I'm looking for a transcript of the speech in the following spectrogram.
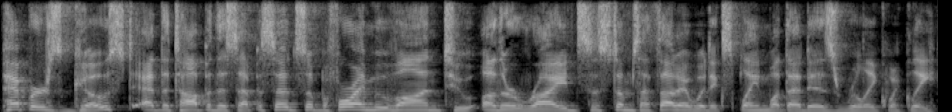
Pepper's Ghost at the top of this episode, so before I move on to other ride systems, I thought I would explain what that is really quickly.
